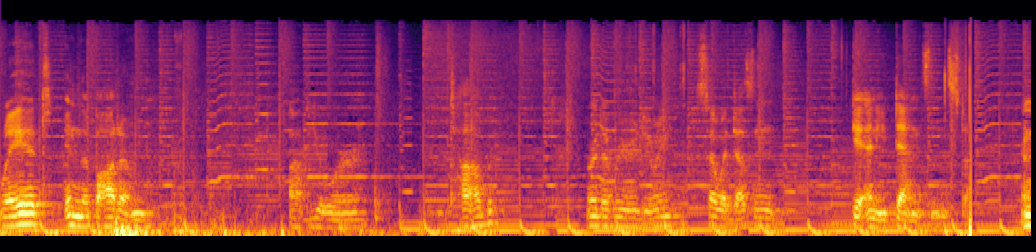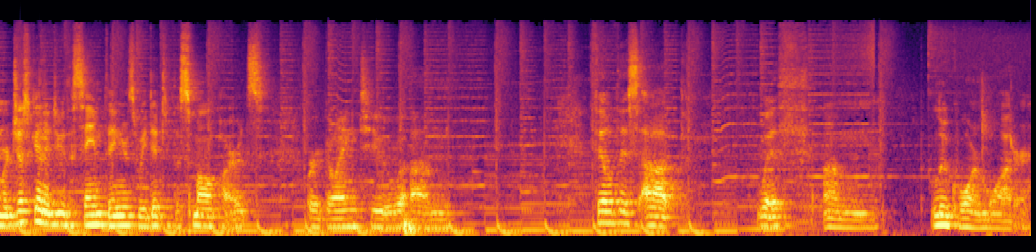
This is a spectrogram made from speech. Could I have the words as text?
lay it in the bottom of your tub or whatever you're doing so it doesn't get any dents and stuff. And we're just gonna do the same thing as we did to the small parts we're going to um, fill this up with um, lukewarm water.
